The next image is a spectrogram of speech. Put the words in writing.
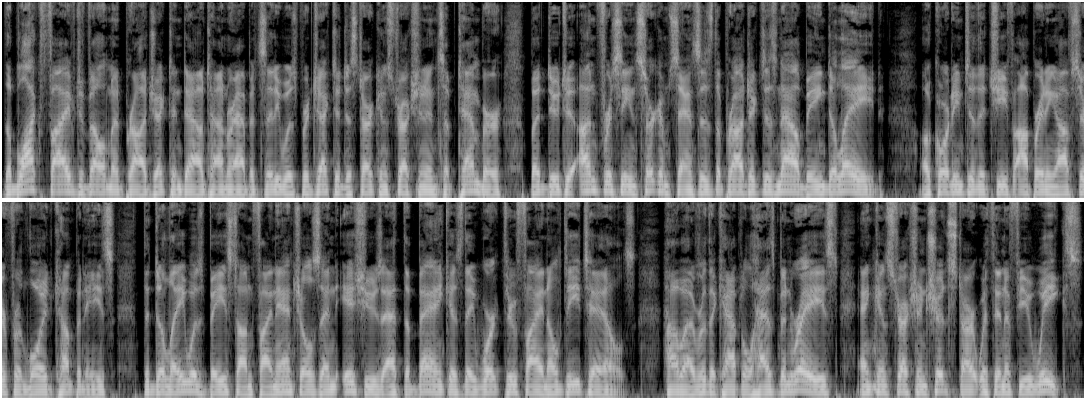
The Block 5 development project in downtown Rapid City was projected to start construction in September, but due to unforeseen circumstances, the project is now being delayed. According to the chief operating officer for Lloyd Companies, the delay was based on financials and issues at the bank as they worked through final details. However, the capital has been raised and construction should start within a few weeks.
